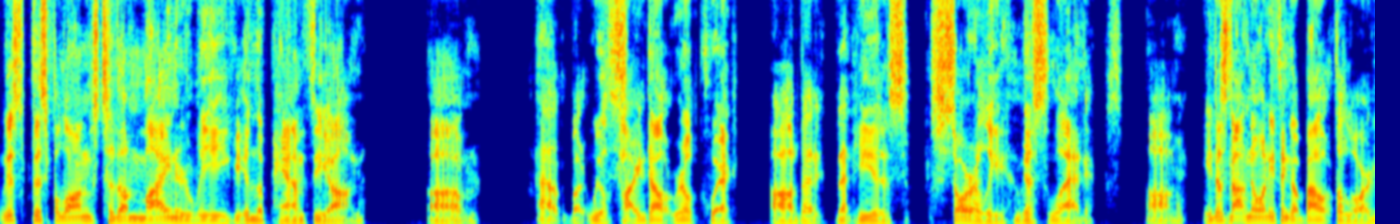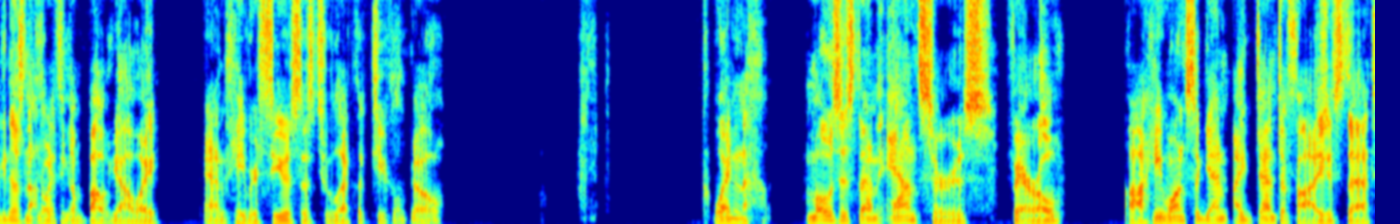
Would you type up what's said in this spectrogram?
This this belongs to the minor league in the pantheon. Um, uh, but we'll find out real quick uh, that that he is sorely misled. Um, he does not know anything about the Lord. He does not know anything about Yahweh and he refuses to let the people go. When Moses then answers Pharaoh, uh, he once again identifies that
